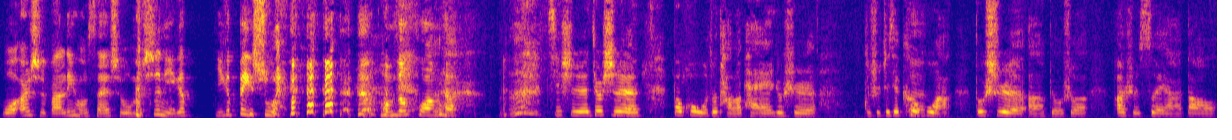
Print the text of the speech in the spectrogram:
我二十八，力宏三十，我们是你一个一个倍数哎，我们都慌了。其实就是，包括我做塔罗牌，就是，就是这些客户啊，都是呃，比如说二十岁啊到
